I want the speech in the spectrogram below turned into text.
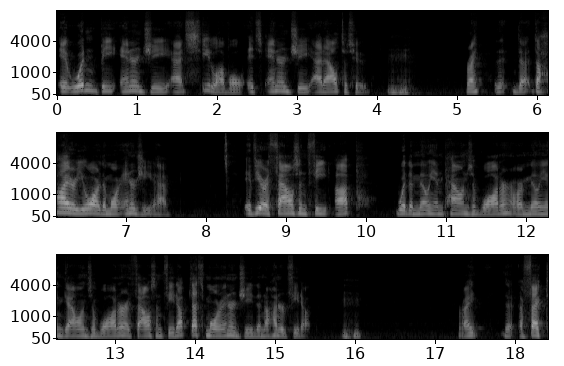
It wouldn't be energy at sea level; it's energy at altitude, Mhm. right? The, the, the higher you are, the more energy you have. If you're a thousand feet up with a million pounds of water or a million gallons of water, a thousand feet up, that's more energy than a hundred feet up Mhm. right? The effect,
